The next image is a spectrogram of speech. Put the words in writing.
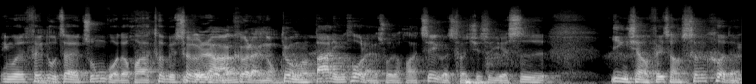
因为飞度在中国的话，特别是对我们阿珂来弄对我们八零后来说的话，这个车其实也是印象非常深刻的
